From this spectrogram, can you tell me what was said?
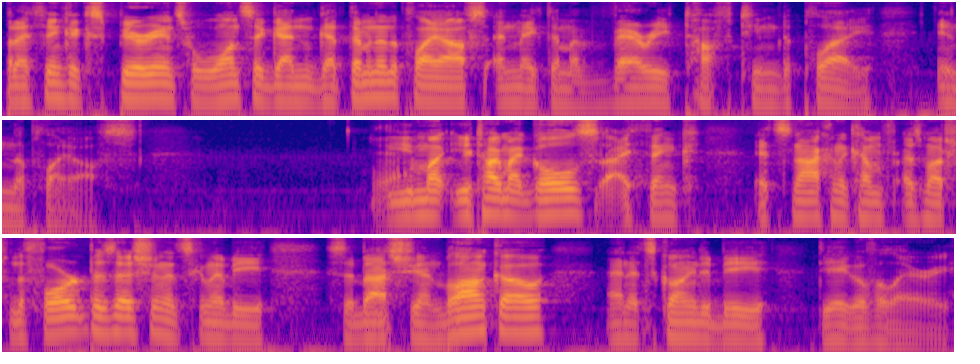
but I think experience will once again get them into the playoffs and make them a very tough team to play in the playoffs. Yeah. You might, you're talking about goals. I think it's not going to come as much from the forward position. It's going to be Sebastian Blanco and it's going to be Diego Valeri.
